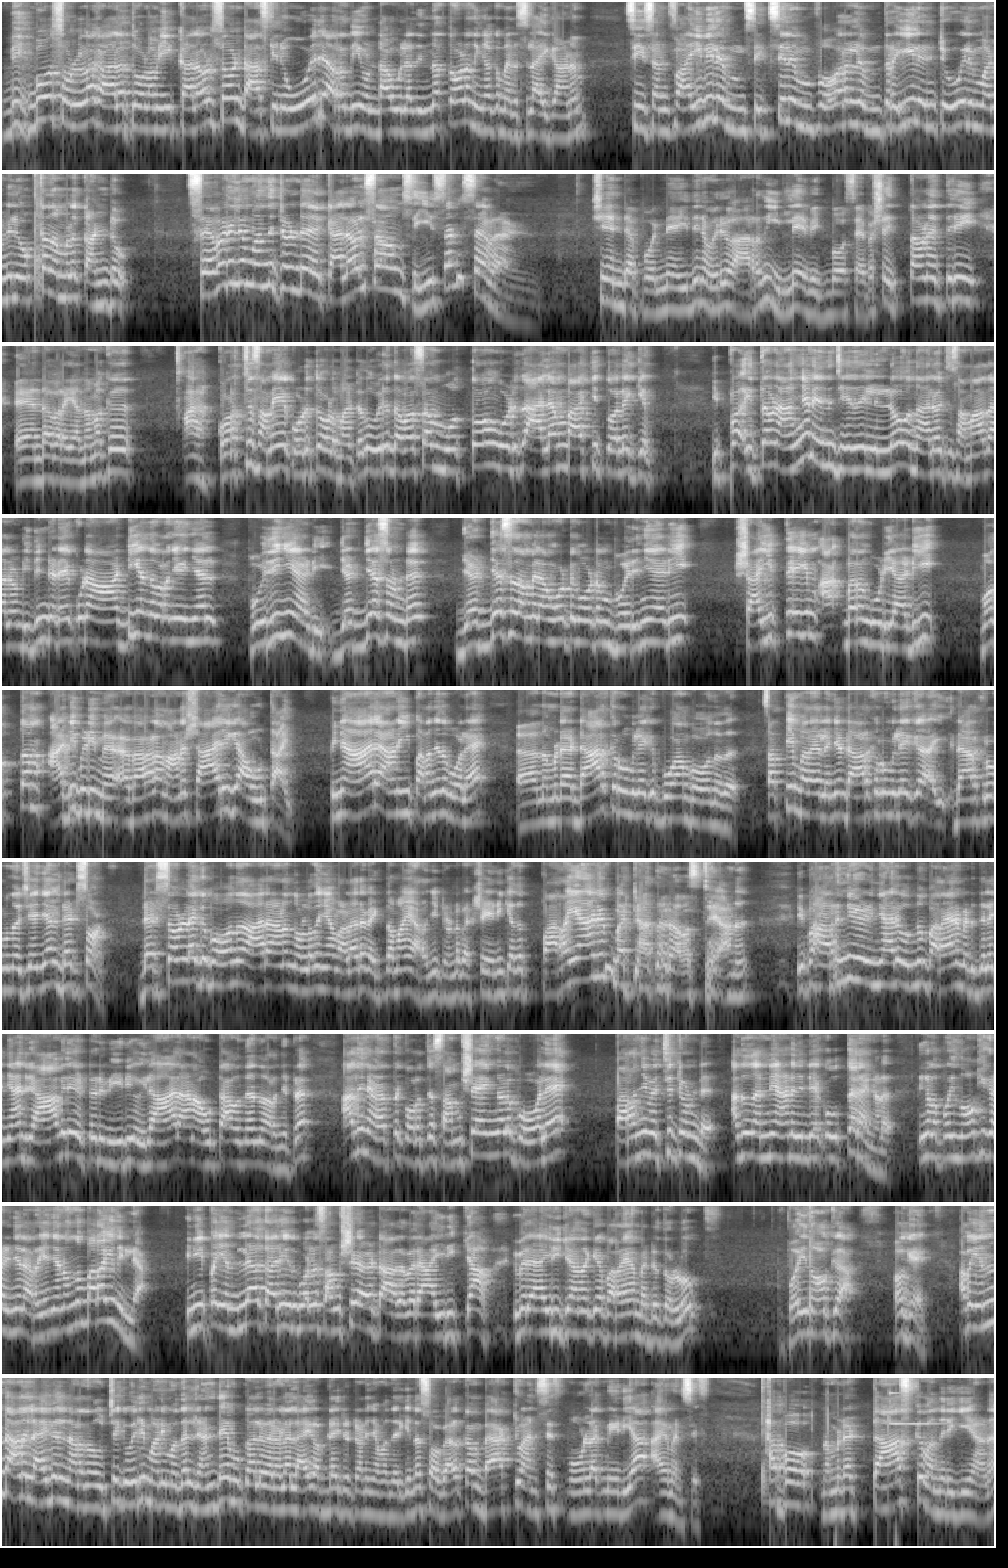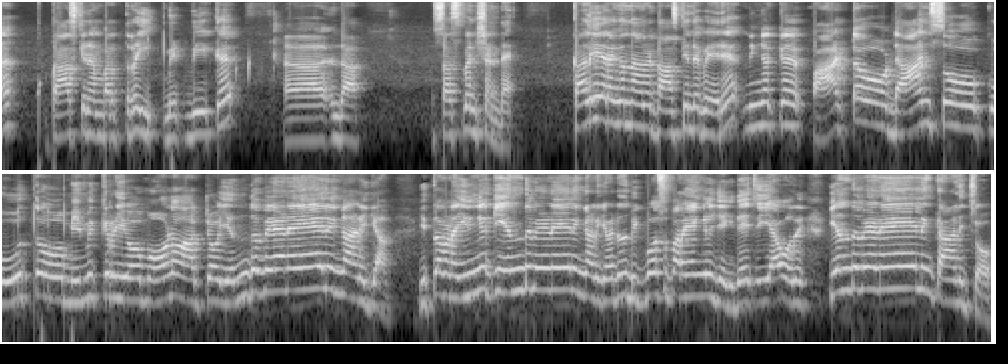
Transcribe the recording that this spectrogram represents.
Big boss ഉള്ള കാലത്തോളം ഈ കലോത്സവം ടാസ്കിന് ഒരു അറുതി ഉണ്ടാവൂല. ഇന്നത്തോളം നിങ്ങൾക്ക് മനസ്സിലായി കാണും. സീസൺ ഫൈവിലും സിക്സിലും ഫോറിലും ത്രീയിലും ടൂവിലും വണ്ണിലും ഒക്കെ നമ്മൾ കണ്ടു. സെവനിലും വന്നിട്ടുണ്ട്. കലോത്സവം സീസൺ സെവൻ പക്ഷെ എന്റെ പൊന്നെ ഇതിനൊരു അറുതി ഇല്ലേ ബിഗ് ബോസ് പക്ഷെ ഇത്തവണ ഇത്തിരി എന്താ പറയാ നമുക്ക് ആ കുറച്ച് സമയം കൊടുത്തോളൂ. മറ്റത് ഒരു ദിവസം മൊത്തവും കൊടുത്ത് അലമ്പാക്കി തൊലയ്ക്കും. ഇപ്പൊ ഇത്തവണ അങ്ങനെയൊന്നും ചെയ്തില്ലല്ലോ എന്ന് ആലോചിച്ച് സമാധാനമുണ്ട്. ഇതിന്റെ ഇടയിൽ കൂടെ അടി എന്ന് പറഞ്ഞു കഴിഞ്ഞാൽ പൊരിഞ്ഞ അടി. ജഡ്ജസ് ഉണ്ട്. ജഡ്ജസ് തമ്മിൽ അങ്ങോട്ടും ഇങ്ങോട്ടും പൊരിഞ്ഞ അടി അക്ബറും കൂടി അടി. മൊത്തം അടിപിടി ബഹളമാണ്. ശാരിക ഔട്ടായി. പിന്നെ ആരാണ് ഈ പറഞ്ഞതുപോലെ നമ്മുടെ ഡാർക്ക് റൂമിലേക്ക് പോകാൻ പോകുന്നത്? സത്യം പറയല്ലേ ഞാൻ ഡാർക്ക് റൂമിലേക്ക് ഡാർക്ക് റൂം എന്ന് വെച്ച് കഴിഞ്ഞാൽ ഡെഡ് സോൺ. ഡെഡ് സോണിലേക്ക് പോകുന്നത് ആരാണെന്നുള്ളത് ഞാൻ വളരെ വ്യക്തമായി അറിഞ്ഞിട്ടുണ്ട്. പക്ഷെ എനിക്കത് പറയാനും പറ്റാത്ത ഒരു അവസ്ഥയാണ് ഇപ്പൊ അറിഞ്ഞു കഴിഞ്ഞാൽ ഒന്നും പറയാനും പറ്റത്തില്ല. ഞാൻ രാവിലെ ഇട്ടൊരു വീഡിയോയിൽ ആരാണ് ഔട്ട് ആവുന്നതെന്ന് പറഞ്ഞിട്ട് അതിനകത്ത് കുറച്ച് സംശയങ്ങൾ പോലെ പറഞ്ഞു വെച്ചിട്ടുണ്ട്. അത് തന്നെയാണ് ഇതിന്റെയൊക്കെ ഉത്തരങ്ങൾ. നിങ്ങൾ പോയി നോക്കിക്കഴിഞ്ഞാൽ അറിയാം. ഞാനൊന്നും പറയുന്നില്ല. ഇനിയിപ്പോൾ എല്ലാ കാര്യവും ഇതുപോലെ സംശയമായിട്ട് അവരായിരിക്കാം. ഇവരായിരിക്കാം എന്നൊക്കെ പറയാൻ പറ്റത്തുള്ളൂ. പോയി നോക്കുക. ഓക്കെ അപ്പൊ എന്താണ് ലൈവിൽ നടന്നത്? ഉച്ചയ്ക്ക് ഒരു മണി മുതൽ രണ്ടേ മുക്കാൽ വരെയുള്ള ലൈവ് അപ്ഡേറ്റ് ഇട്ടാണ് ഞാൻ വന്നിരിക്കുന്നത്. So welcome back to Ansif moonlet media I am Ansif അപ്പോൾ നമ്മുടെ ടാസ്ക് വന്നിരിക്കുകയാണ്. Task number three mid week എന്താ സസ്പെൻഷന്റെ കളിയിറങ്ങുന്നതാണ് ടാസ്കിന്റെ പേര്. നിങ്ങൾക്ക് പാട്ടോ ഡാൻസോ കൂത്തോ മിമിക്രിയോ മോണോ ആക്ടോ എന്ത് വേണേലും കാണിക്കാം. ഇത്തവണ നിങ്ങൾക്ക് എന്ത് വേണേലും കാണിക്കാം. മറ്റത് ബിഗ് ബോസ് പറയാമെങ്കിലും ചെയ്യും ഇതേ ചെയ്യാവോ അത് എന്ത് വേണേലും കാണിച്ചോ.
